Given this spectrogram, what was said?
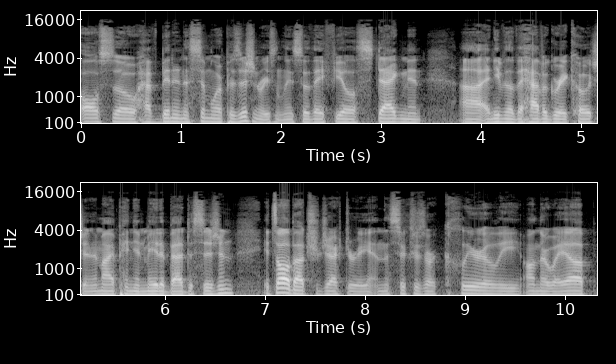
also have been in a similar position recently, so they feel stagnant. Uh, and even though they have a great coach, and in my opinion made a bad decision, it's all about trajectory. And the Sixers are clearly on their way up.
